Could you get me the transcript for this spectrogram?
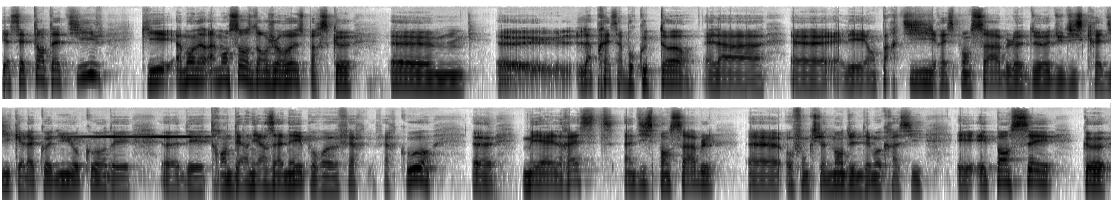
Il y a cette tentative qui est, à mon, à mon sens, dangereuse parce que euh, la presse a beaucoup de torts. Elle, a, euh, elle est en partie responsable de, du discrédit qu'elle a connu au cours des, euh, des 30 dernières années, pour euh, faire, faire court, euh, mais elle reste indispensable au fonctionnement d'une démocratie. Et, et, penser que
